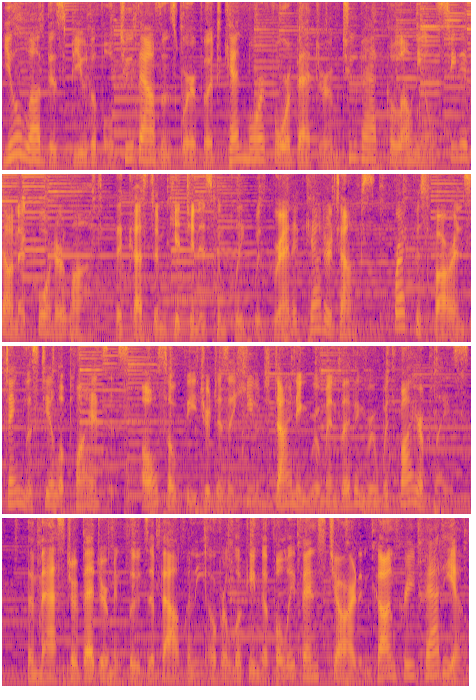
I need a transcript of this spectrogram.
You'll love this beautiful 2,000 square foot Kenmore 4 bedroom, 2 bath colonial seated on a corner lot. The custom kitchen is complete with granite countertops, breakfast bar, and stainless steel appliances. Also featured is a huge dining room and living room with fireplace. The master bedroom includes a balcony overlooking the fully fenced yard and concrete patio.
